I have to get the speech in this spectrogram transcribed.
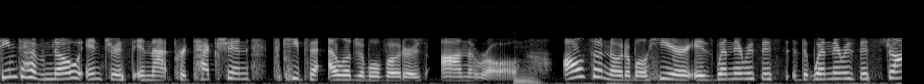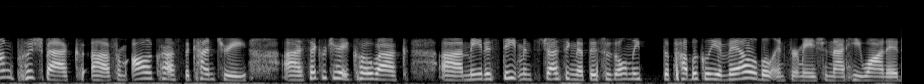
seem to have no interest in that protection to keep the eligible voters on the roll. Mm. Also notable here is when there was this when there was this strong pushback uh, from all across the country, uh, Secretary Kobach uh, made a statement stressing that this was only the publicly available information that he wanted.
